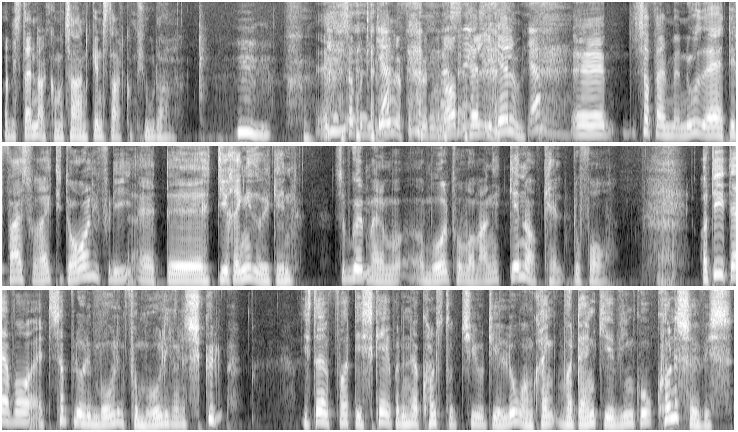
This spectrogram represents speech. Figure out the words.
og den standard kommentaren, genstart computeren. Hmm. så på de gerne få kørt nogle opkald igennem. Ja. Øh, så fandt man ud af, at det faktisk var rigtig dårligt, fordi at øh, de ringede jo igen. Så begyndte man at måle på, hvor mange genopkald du får. Ja. Og det er der, hvor at så bliver det måling for målingernes skyld. i stedet for at det skaber den her konstruktive dialog omkring, hvordan giver vi en god kundeservice.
